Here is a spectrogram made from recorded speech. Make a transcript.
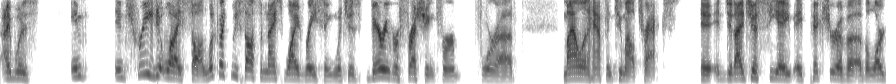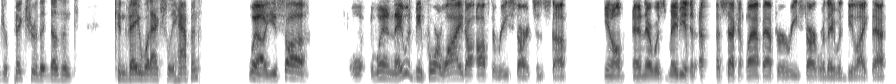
I was in intrigued at what I saw. It looked like we saw some nice wide racing, which is very refreshing for for a mile and a half and two mile tracks. It, it, did I just see a, a picture of a, of a larger picture that doesn't convey what actually happened? Well, you saw when they would be four wide off the restarts and stuff, you know, and there was maybe a, a second lap after a restart where they would be like that.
